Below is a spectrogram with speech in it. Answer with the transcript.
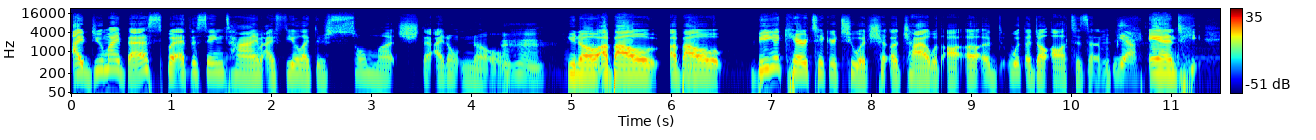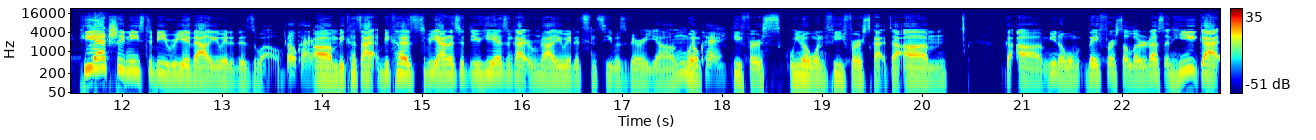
I do my best, but at the same time, I feel like there's so much that I don't know. Mm-hmm. You know about about being a caretaker to a, ch- a child with uh, uh, with adult autism. Yeah. And he he actually needs to be reevaluated as well. Okay. Um, because I because to be honest with you, he hasn't got evaluated since he was very young. When okay. he first, you know, when he first got um. Um, you know, when they first alerted us, and he got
